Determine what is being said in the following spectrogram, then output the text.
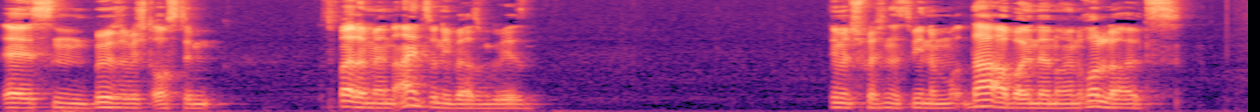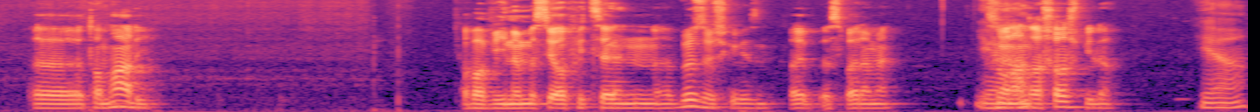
er ist ein Bösewicht aus dem Spider-Man 1-Universum gewesen. Dementsprechend ist Venom da, aber in der neuen Rolle als äh, Tom Hardy. Aber Venom ist ja offiziell ein äh, Bösewicht gewesen bei Spider-Man. ja. Ist nur ein anderer Schauspieler. ja.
